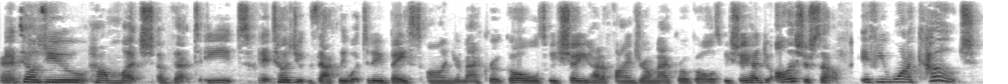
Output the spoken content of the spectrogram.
and it tells you how much of that to eat. And it tells you exactly what to do based on your macro goals. We show you how to find your own macro goals. We show you how to do all this yourself. If you want a coach,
